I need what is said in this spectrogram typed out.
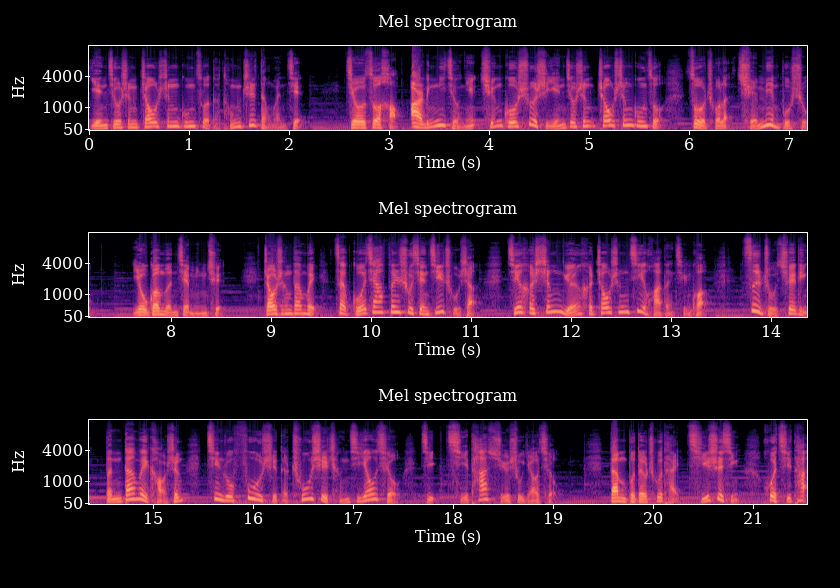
研究生招生工作的通知等文件，就做好二零一九年全国硕士研究生招生工作做出了全面部署。有关文件明确。招生单位在国家分数线基础上，结合生源和招生计划等情况，自主确定本单位考生进入复试的初试成绩要求及其他学术要求，但不得出台歧视性或其他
